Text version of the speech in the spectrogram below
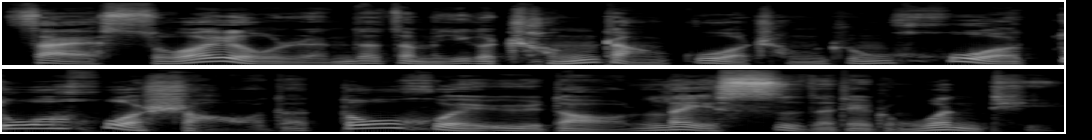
在所有人的这么一个成长过程中，或多或少的都会遇到类似的这种问题。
